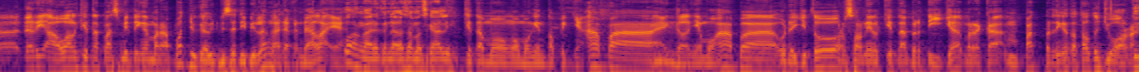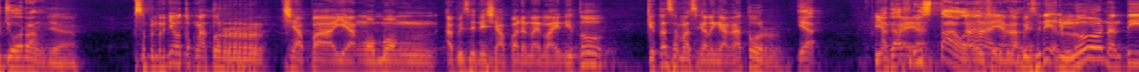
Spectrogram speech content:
eh, dari awal kita pas meeting sama Rapot juga bisa dibilang nggak ada kendala ya. Wah nggak ada kendala sama sekali. kita mau ngomongin topiknya apa, angle-nya mau apa, udah gitu personil kita bertiga, mereka empat, berarti kan total tujuh orang. Tujuh orang. Ya. Sebenarnya untuk ngatur siapa yang ngomong abis ini siapa dan lain-lain itu kita sama sekali nggak ngatur. Ya. Yang Agak kayak, freestyle ya ah, yang abis ya. ini lo nanti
